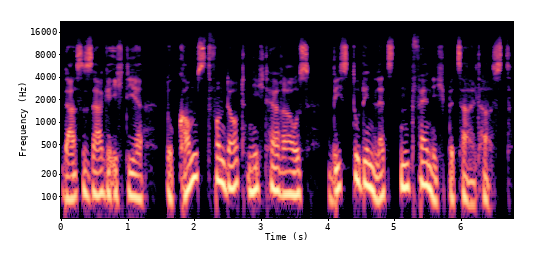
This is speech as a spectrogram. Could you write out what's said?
das sage ich dir, du kommst von dort nicht heraus, bis du den letzten Pfennig bezahlt hast.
